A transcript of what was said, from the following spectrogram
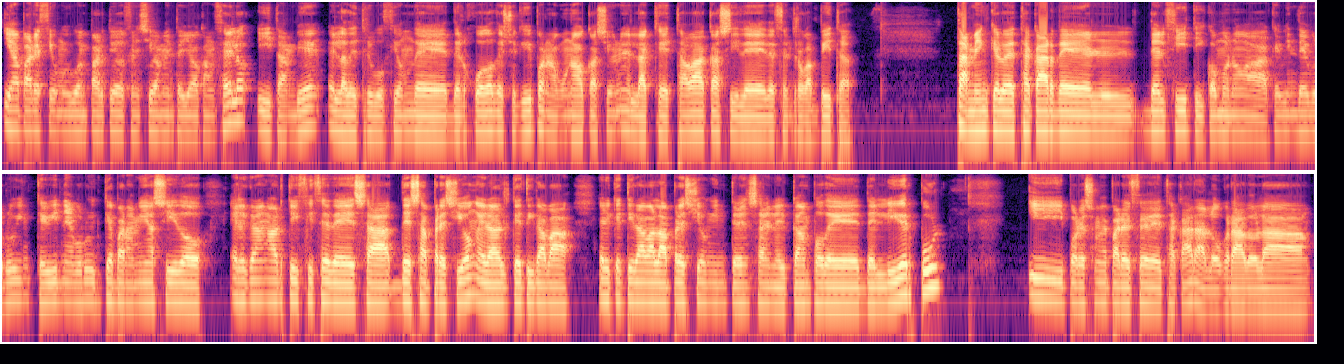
Y ha parecido muy buen partido defensivamente yo Cancelo. Y también en la distribución del juego de su equipo en algunas ocasiones en las que estaba casi de, centrocampista. También quiero destacar del, City, como no, a Kevin De Bruyne. Kevin De Bruyne que para mí ha sido el gran artífice de esa, de esa presión. Era el que tiraba, el que tiraba la presión intensa en el campo del Liverpool y por eso me parece destacar, ha logrado la,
